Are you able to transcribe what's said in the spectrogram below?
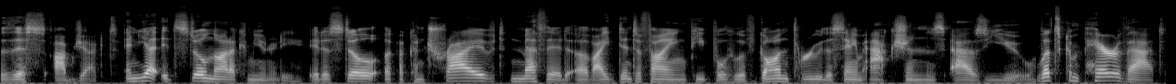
this object. And yet it's still not a community. It is still a, a, contrived method of identifying people who have gone through the same actions as you. Let's compare that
